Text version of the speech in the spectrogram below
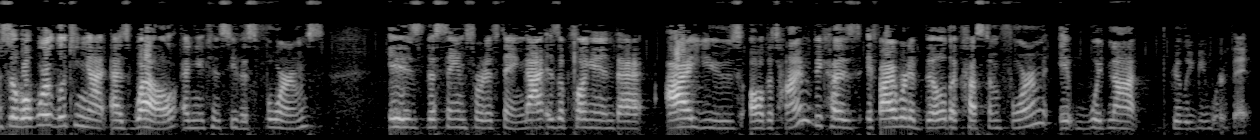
so what we're looking at as well, and you can see this forms, is the same sort of thing. That is a plugin that I use all the time because if I were to build a custom form, it would not really be worth it.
